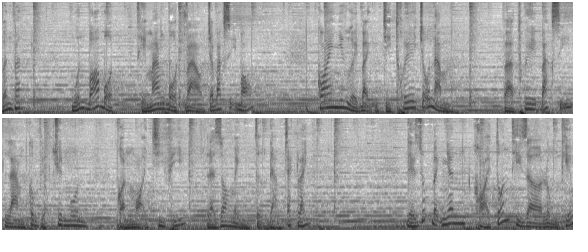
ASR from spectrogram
vân vân. Muốn bó bột thì mang bột vào cho bác sĩ bó. Coi như người bệnh chỉ thuê chỗ nằm và thuê bác sĩ làm công việc chuyên môn, còn mọi chi phí là do mình tự đảm trách lấy. Để giúp bệnh nhân khỏi tốn thì giờ lùng kiếm,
